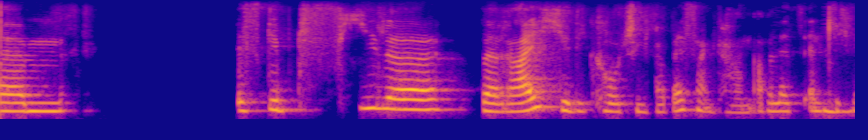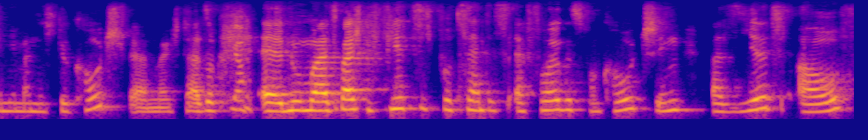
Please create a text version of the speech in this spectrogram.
ähm, es gibt viele Bereiche, die Coaching verbessern kann. Aber letztendlich, mhm. wenn jemand nicht gecoacht werden möchte, also ja. äh, nur mal als Beispiel, 40 Prozent des Erfolges von Coaching basiert auf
